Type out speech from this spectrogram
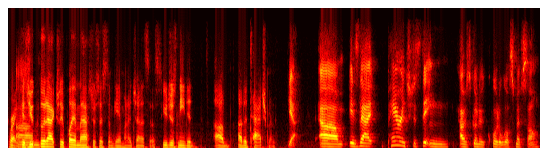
Right, because you Um, could actually play a Master System game on a Genesis. You just needed uh, an attachment. Um, is that parents just didn't? I was going to quote a Will Smith song,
